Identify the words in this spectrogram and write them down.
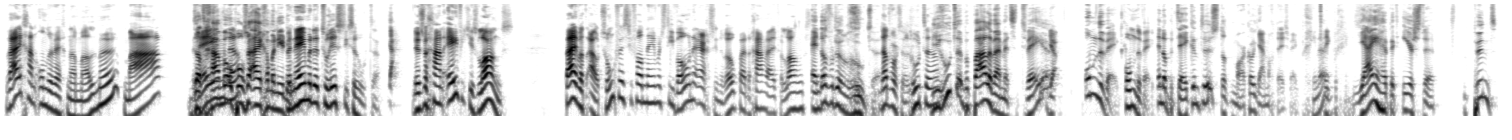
wij gaan onderweg naar Malmö, maar we Dat gaan we op onze eigen manier we doen. nemen de toeristische route. Ja. Dus we gaan eventjes langs bij wat oud songfestivalnemers. Die wonen ergens in Europa. Daar gaan wij even langs. En dat wordt een route. Dat wordt een route Die route bepalen wij met z'n tweeën Ja. Om de week. om de week. En dat betekent dus dat Marco, jij mag deze week beginnen. Ik begin. Jij hebt het eerste punt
